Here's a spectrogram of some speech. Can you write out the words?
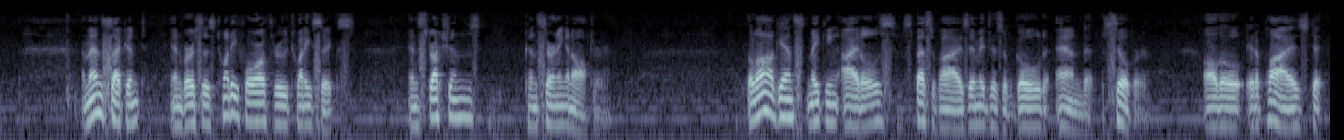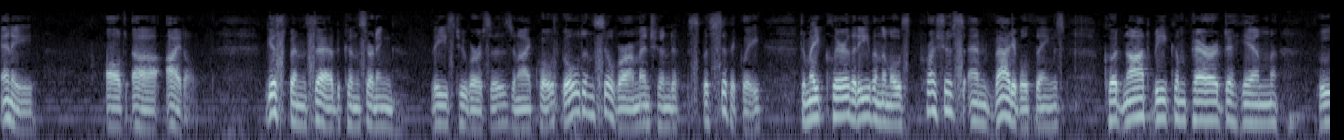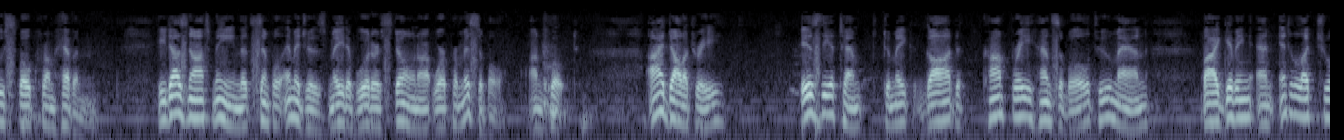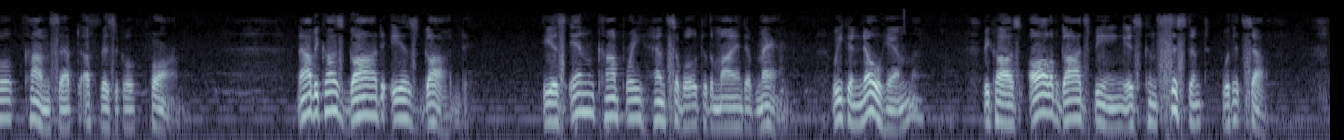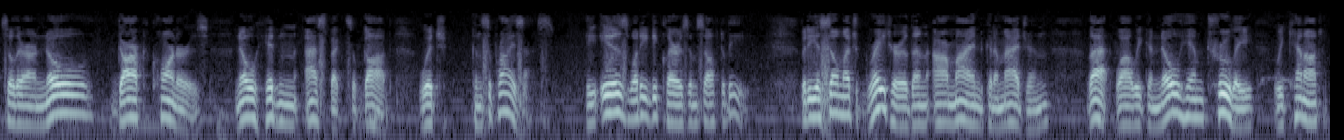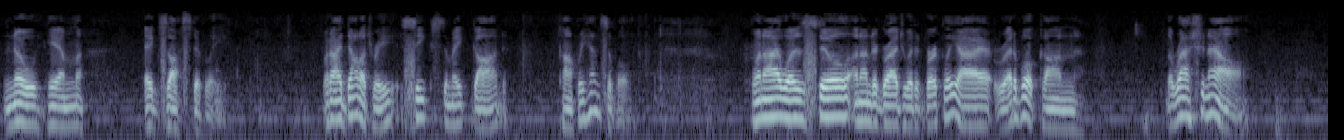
And then second, in verses 24 through 26, instructions concerning an altar. The law against making idols specifies images of gold and silver although it applies to any alt, uh, idol. Gispen said concerning these two verses, and I quote, Gold and silver are mentioned specifically to make clear that even the most precious and valuable things could not be compared to him who spoke from heaven. He does not mean that simple images made of wood or stone are, were permissible. Unquote. Idolatry is the attempt to make God comprehensible to man by giving an intellectual concept a physical form. Now, because God is God, He is incomprehensible to the mind of man. We can know Him because all of God's being is consistent with itself. So there are no dark corners, no hidden aspects of God which can surprise us. He is what he declares himself to be. But he is so much greater than our mind can imagine that while we can know him truly, we cannot know him exhaustively. But idolatry seeks to make God comprehensible. When I was still an undergraduate at Berkeley, I read a book on the rationale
